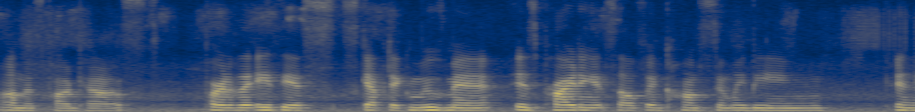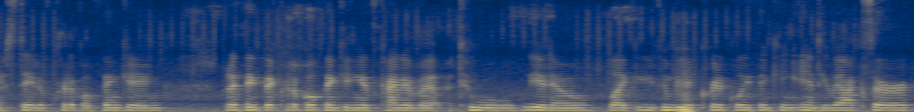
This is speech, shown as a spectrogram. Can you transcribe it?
on this podcast. Part of the atheist skeptic movement is priding itself in constantly being in a state of critical thinking. But I think that critical thinking is kind of a, a tool, you know, like you can be a hmm. critically thinking anti vaxxer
